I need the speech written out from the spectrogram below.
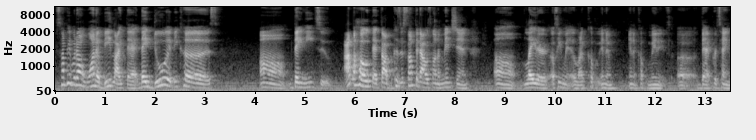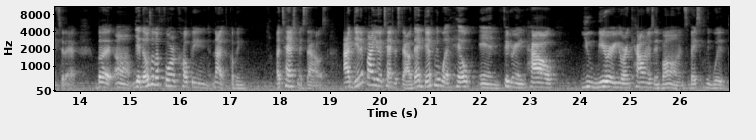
some people don't want to be like that. They do it because um they need to. I'm gonna hold that thought because it's something I was gonna mention um later a few minutes like a couple in a in a couple minutes uh that pertains to that. But um yeah, those are the four coping not coping attachment styles. Identify your attachment style. That definitely will help in figuring how you mirror your encounters and bonds basically with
